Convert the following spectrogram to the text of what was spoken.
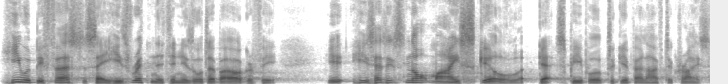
he would be first to say, he's written it in his autobiography. He, he says, It's not my skill that gets people to give their life to Christ,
